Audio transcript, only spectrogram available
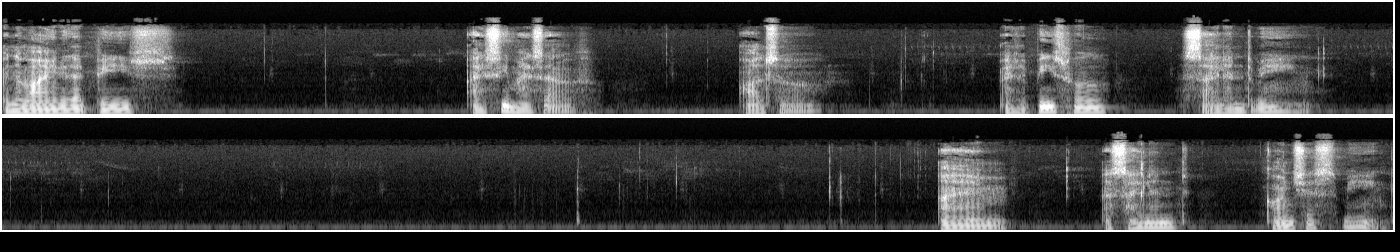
When the mind is at peace, I see myself also as a peaceful, silent being. I am a silent, conscious being.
